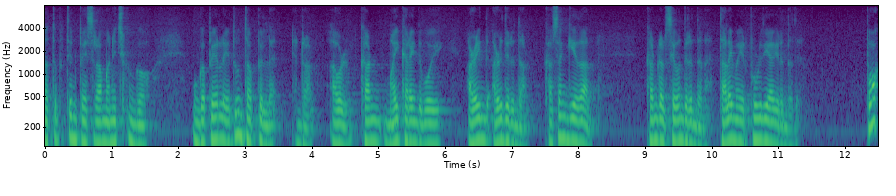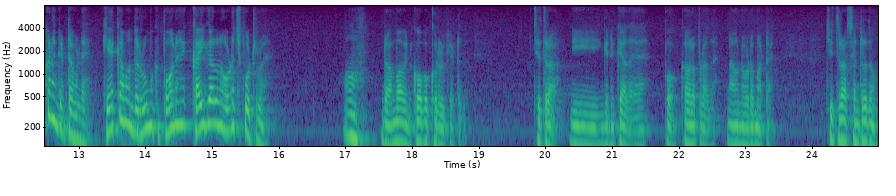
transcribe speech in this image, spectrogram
தத்து பத்துன்னு பேசுகிறா மன்னிச்சுக்குங்கோ உங்கள் பேரில் எதுவும் தப்பில்லை என்றாள். அவள் கண் மை கரைந்து போய் அழைந்து அழுதிருந்தாள். கசங்கியதால் கண்கள் சிவந்திருந்தன. தலைமயிர் புழுதியாக இருந்தது. போக்கணும் கெட்டவளே கேட்காம அந்த ரூமுக்கு போனேன் கை காலெலாம் உடச்சி போட்டுருவேன். ஓ என்று அம்மாவின் கோபக்குரல் கேட்டது. சித்ரா நீ இங்கே நிற்காத போ கவலைப்படாத. நான் உன்னை விட மாட்டேன் சித்ரா சென்றதும்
